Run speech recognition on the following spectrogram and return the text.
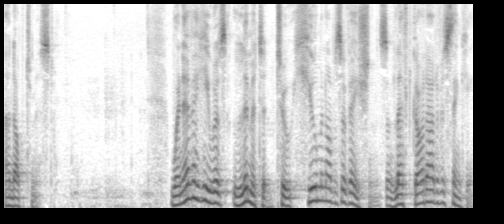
and optimist. Whenever he was limited to human observations and left God out of his thinking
